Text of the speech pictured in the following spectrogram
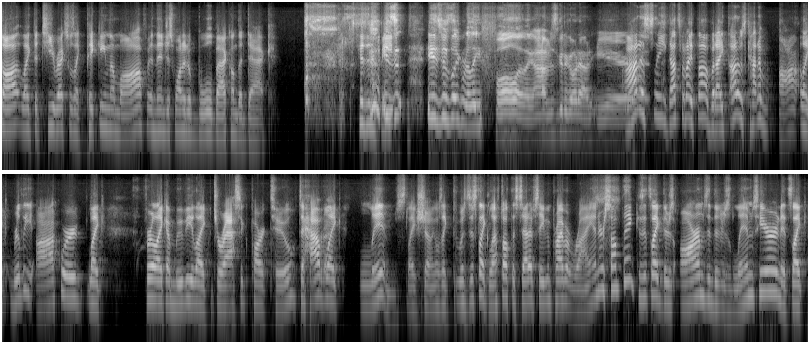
thought like the T Rex was like picking them off and then just wanted to bull back on the deck. Because he's, he's just like really full and like "Oh, I'm just gonna go down here. Honestly, that's what I thought, but I thought it was kind of aw- like really awkward, like for like a movie like Jurassic Park 2 to have Right. like limbs like showing. I was like, was this like left off the set of Saving Private Ryan or something? Because it's like there's arms and there's limbs here, and it's like,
